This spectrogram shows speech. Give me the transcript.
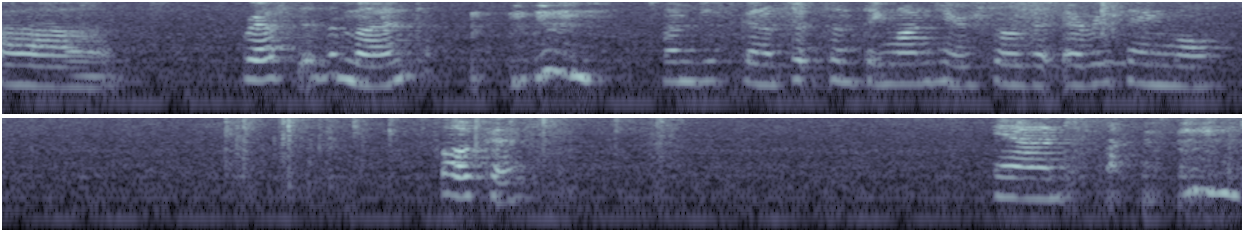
uh, rest of the month. I'm just going to put something on here so that everything will focus. And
